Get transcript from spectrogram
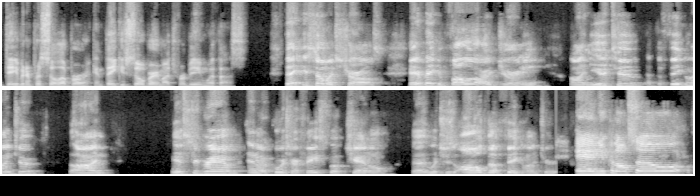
David and Priscilla Burke. And thank you so very much for being with us. Thank you so much, Charles. Everybody can follow our journey on YouTube at the Fig Hunter, on Instagram, and of course our Facebook channel, uh, which is all the Fig Hunter. And you can also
